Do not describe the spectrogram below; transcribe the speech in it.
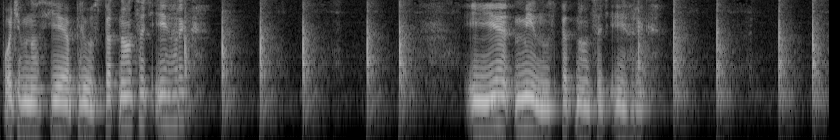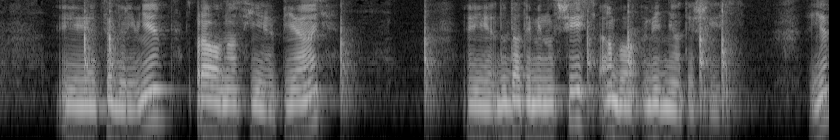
Потім у нас є плюс 15y. І є мінус 15y. І це дорівнює. Справа у нас є 5. І додати мінус 6 або відняти 6. Є?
